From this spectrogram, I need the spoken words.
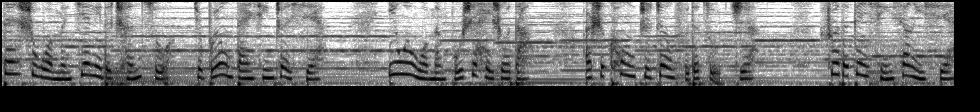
但是我们建立的城组就不用担心这些，因为我们不是黑手党，而是控制政府的组织。说得更形象一些，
